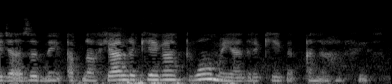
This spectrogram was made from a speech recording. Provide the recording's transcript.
इजाज़त दें। अपना ख्याल रखिएगा, दुआओं में याद रखिएगा। अल्लाह हाफिज़।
